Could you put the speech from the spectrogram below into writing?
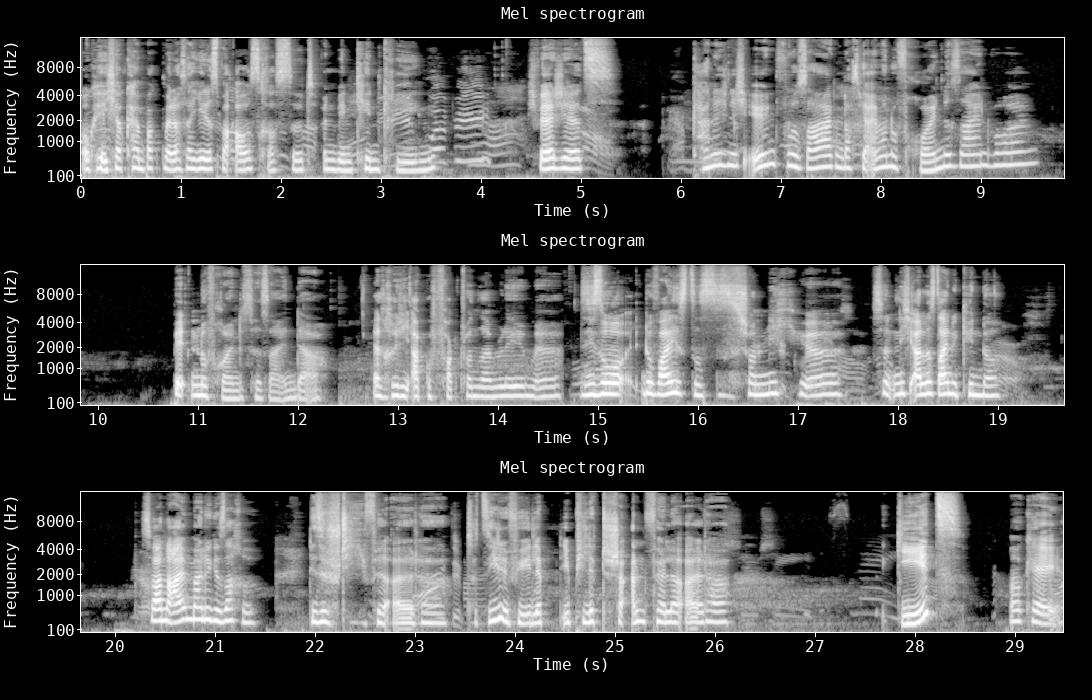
Okay, ich habe keinen Bock mehr, dass er jedes Mal ausrastet, wenn wir ein Kind kriegen. Ich werde jetzt kann ich nicht irgendwo sagen, dass wir einfach nur Freunde sein wollen? Bitten nur Freunde zu sein, da. Er ist richtig abgefuckt von seinem Leben, ey. Sie so, du weißt, das ist schon nicht, äh, sind nicht alles deine Kinder. Es war eine einmalige Sache. Diese Stiefel, Alter. Was hat sie denn für epileptische Anfälle, Alter? Geht's? Okay,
